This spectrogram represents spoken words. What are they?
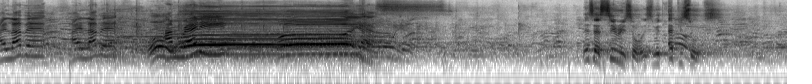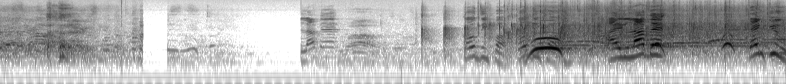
I love it. I love it. Oh, I'm ready. Oh, yes. This is a series, so it's with episodes. Go deeper. Go deeper. I love it. Thank you.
